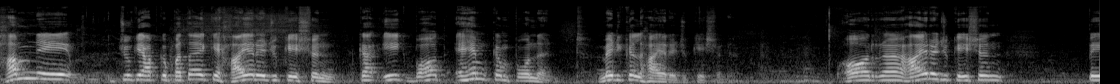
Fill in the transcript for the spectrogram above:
हमने, चूँकि आपको पता है कि हायर एजुकेशन का एक बहुत अहम कंपोनेंट मेडिकल हायर एजुकेशन है। और हायर एजुकेशन पे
